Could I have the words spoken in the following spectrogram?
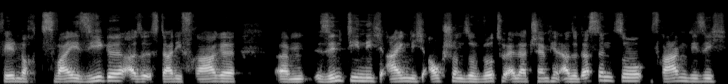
fehlen noch zwei Siege, also ist da die Frage, ähm, sind die nicht eigentlich auch schon so virtueller Champion? Also das sind so Fragen, die sich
